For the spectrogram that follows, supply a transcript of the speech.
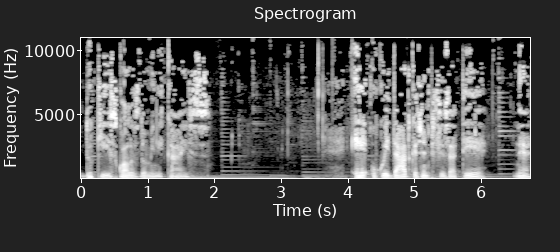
do que escolas dominicais. É o cuidado que a gente precisa ter, né?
